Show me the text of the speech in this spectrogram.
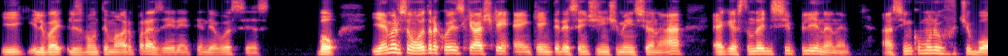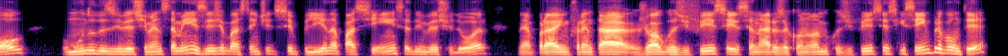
e ele vai, eles vão ter o maior prazer em atender vocês. Bom, e Emerson, outra coisa que eu acho que é, que é interessante a gente mencionar é a questão da disciplina, né? Assim como no futebol, o mundo dos investimentos também exige bastante disciplina, paciência do investidor, né, para enfrentar jogos difíceis, cenários econômicos difíceis, que sempre vão ter,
